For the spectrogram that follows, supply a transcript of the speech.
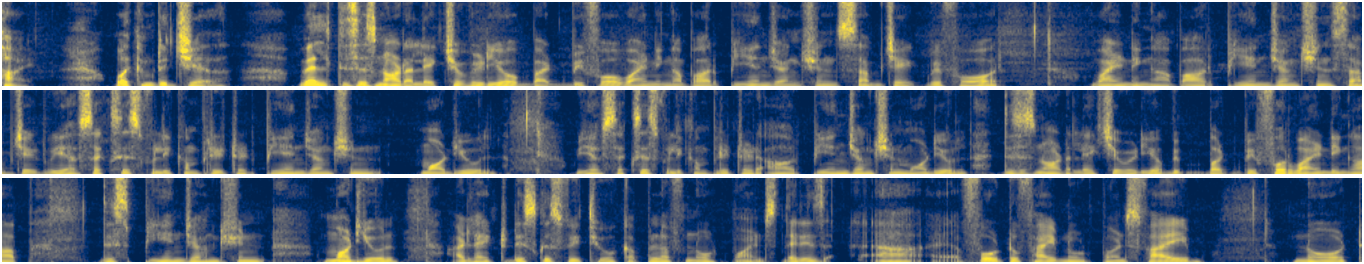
Hi, welcome to Jill. Well, this is not a lecture video, but before winding up our PN junction subject, before winding up our PN junction subject, we have successfully completed PN junction module. We have successfully completed our PN junction module. This is not a lecture video, but before winding up this PN junction module, I'd like to discuss with you a couple of note points. There is uh, four to five note points, five note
